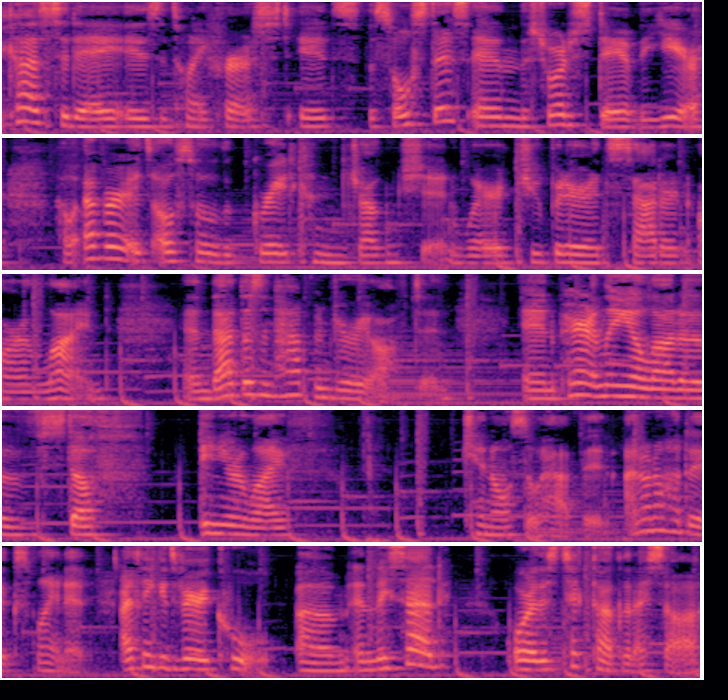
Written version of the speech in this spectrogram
because today is the 21st. It's the solstice and the shortest day of the year. However, it's also the great conjunction where Jupiter and Saturn are aligned, and that doesn't happen very often. And apparently, a lot of stuff in your life can also happen. I don't know how to explain it. I think it's very cool. Um, and they said, or this TikTok that I saw,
